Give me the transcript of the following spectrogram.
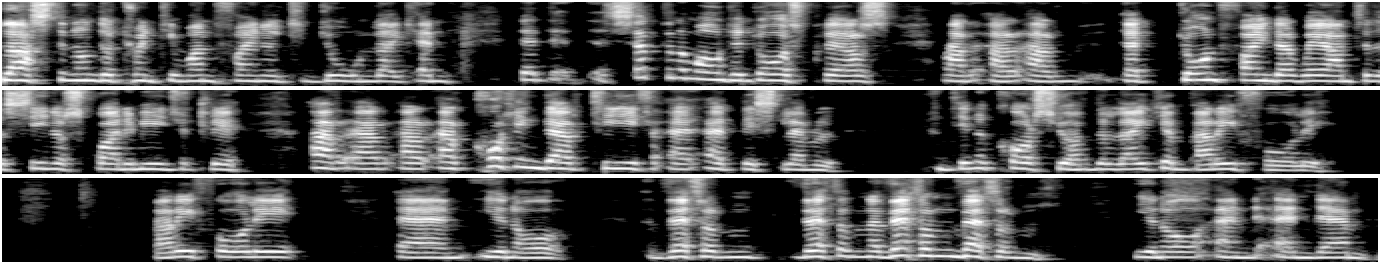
lost an under 21 final to Doon. Like, and a certain amount of those players are, are, are, that don't find their way onto the senior squad immediately are, are, are, cutting their teeth at, at, this level. And then, of course, you have the like of Barry Foley. Barry Foley, um, you know, veteran, veteran, a veteran, veteran, you know, and and um,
